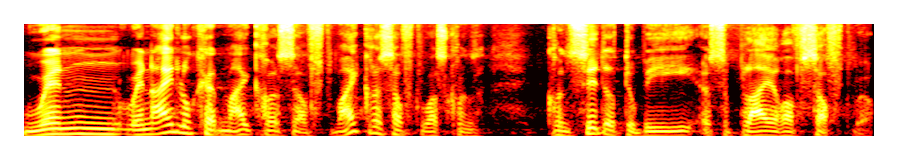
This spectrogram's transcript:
When, when I look at Microsoft, Microsoft was con considered to be a supplier of software.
